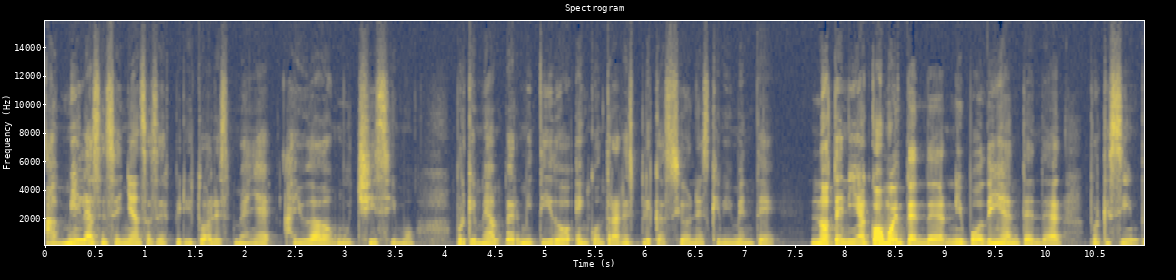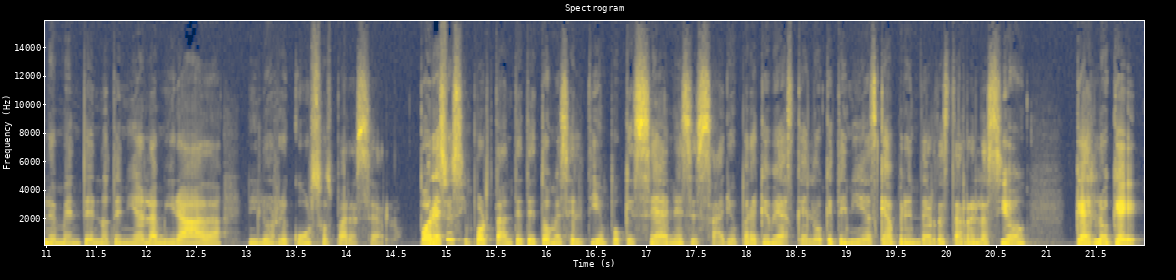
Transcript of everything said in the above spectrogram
A mí las enseñanzas espirituales me han ayudado muchísimo porque me han permitido encontrar explicaciones que mi mente no tenía cómo entender ni podía entender porque simplemente no tenía la mirada ni los recursos para hacerlo. Por eso es importante te tomes el tiempo que sea necesario para que veas qué es lo que tenías que aprender de esta relación, qué es lo que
